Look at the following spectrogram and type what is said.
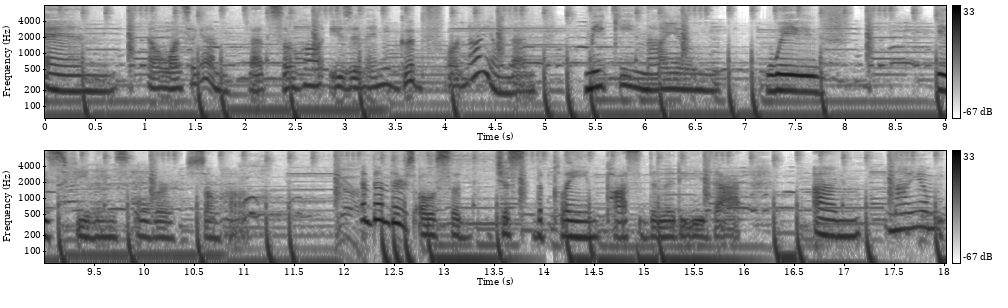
and you know, once again, that somehow isn't any good for Nayeon then. Making Nayeon wave his feelings over Songha. And then there's also just the plain possibility that um, Nayeon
